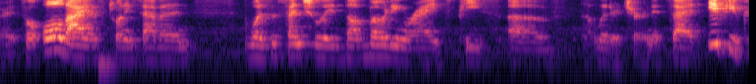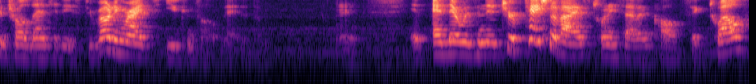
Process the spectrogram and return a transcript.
right? So old IAS 27 was essentially the voting rights piece of literature. And it said if you controlled entities through voting rights, you consolidated them. Right? It, and there was an interpretation of IAS 27 called SIC 12.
